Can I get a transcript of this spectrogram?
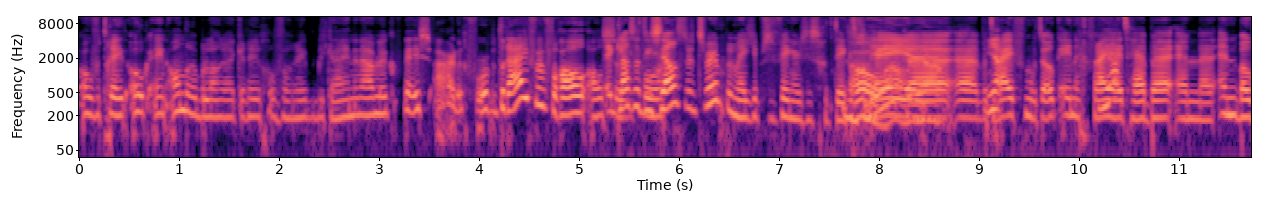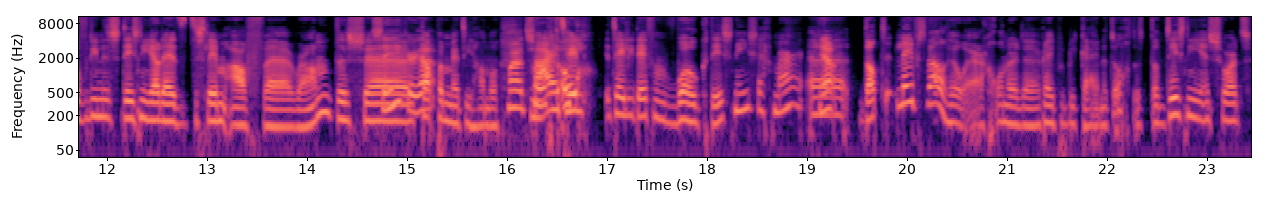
overtreedt ook een andere belangrijke regel van Republikeinen, namelijk wees aardig voor bedrijven, vooral als. Ik las dat voor... hij zelfs door Trump een beetje op zijn vingers is getikt. Oh, nee, wow. uh, uh, bedrijven ja. moeten ook enige vrijheid ja. hebben. En, uh, en bovendien is Disney jou het te slim af, Ron. Dus Zeker, kappen met die handel. Maar het, maar het, ook... hele, het hele idee van woke Disney, zeg maar, dat leeft wel heel erg onder de Republikeinen, toch? Dat, dat Disney een soort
